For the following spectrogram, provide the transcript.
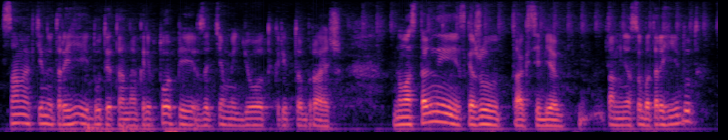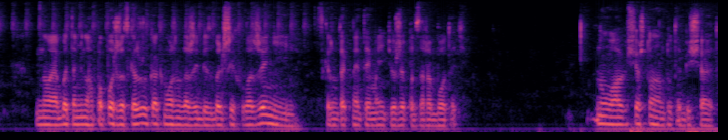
Самые активные торги идут это на Cryptopia, затем идет CryptoBridge. Но остальные, скажу так себе, там не особо торги идут. Но об этом немного попозже расскажу, как можно даже без больших вложений, скажем так, на этой монете уже подзаработать. Ну а вообще, что нам тут обещают?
